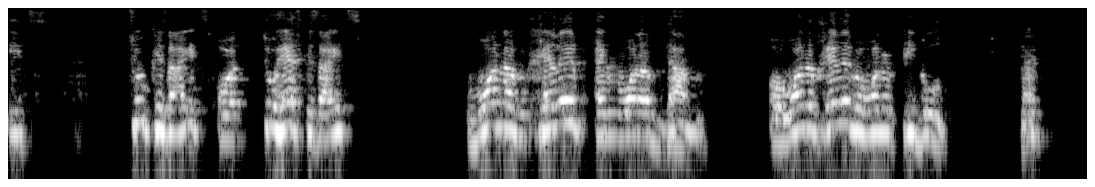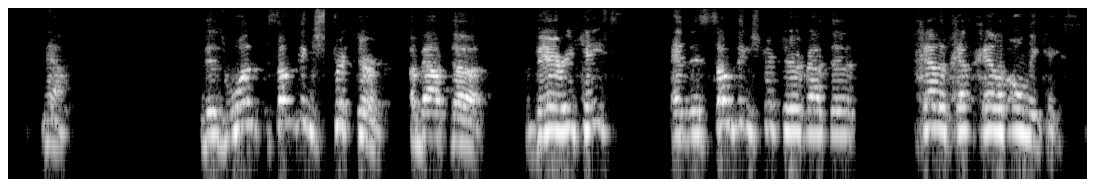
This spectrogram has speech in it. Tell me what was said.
eats two kazayits or two half kazayits, one of chelev and one of dam or one of chelev and one of pigul. Okay? Now, there's one something stricter about the very case, and there's something stricter about the chelev, chelev only case.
